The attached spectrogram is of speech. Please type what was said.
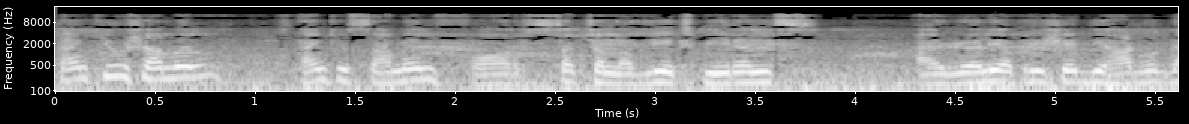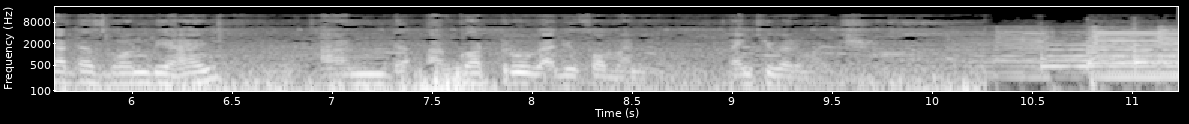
thank you Shamil, thank you Samil for such a lovely experience. I really appreciate the hard work that has gone behind and I've got true value for money. Thank you very much.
